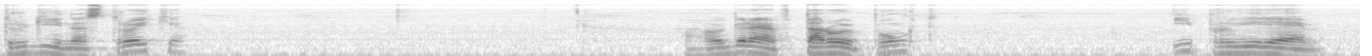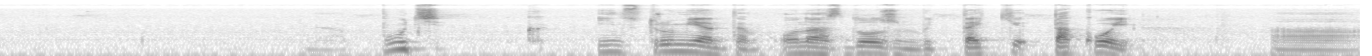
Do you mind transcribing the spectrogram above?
«Другие настройки», а, выбираем второй пункт и проверяем. Путь к инструментам у нас должен быть таки, такой, а,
